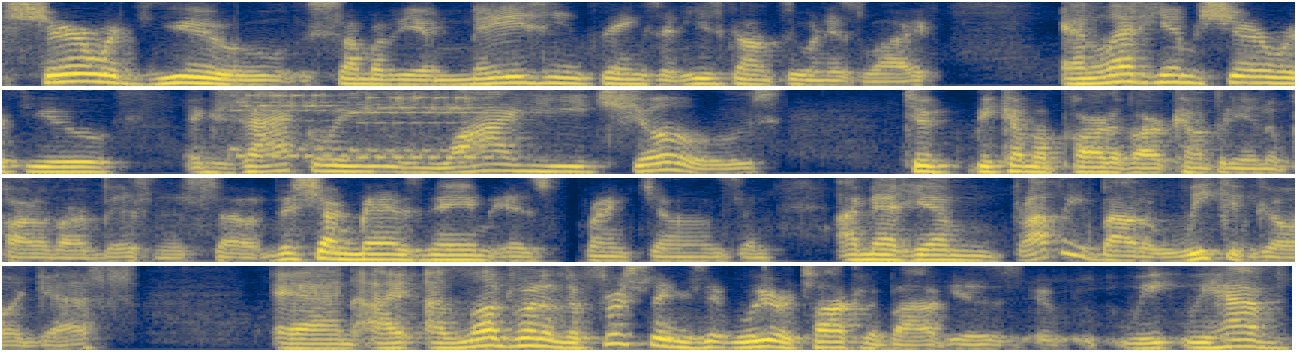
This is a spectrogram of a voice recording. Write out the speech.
share with you some of the amazing things that he's gone through in his life, and let him share with you exactly why he chose to become a part of our company and a part of our business. So this young man's name is Frank Jones, and I met him probably about a week ago, I guess and I, I loved one of the first things that we were talking about is we, we have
